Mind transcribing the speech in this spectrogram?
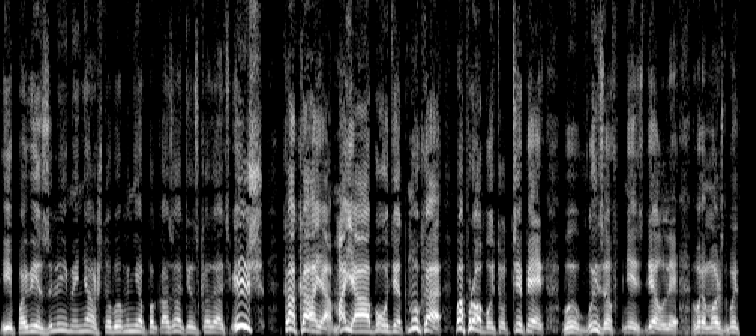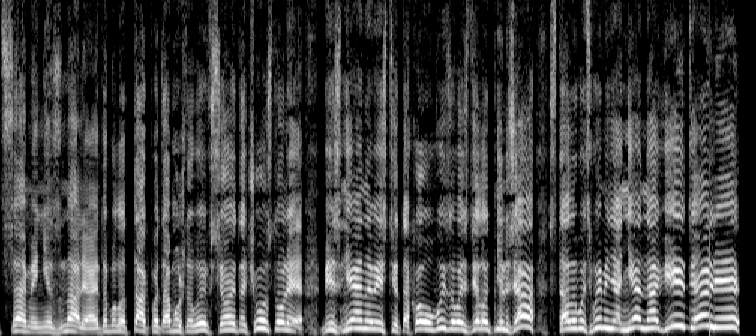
и повезли меня, чтобы мне показать и сказать, «Ишь, какая моя будет! Ну-ка, попробуй тут теперь!» Вы вызов вызов мне сделали. Вы, может быть, сами не знали, а это было так, потому что вы все это чувствовали. Без ненависти такого вызова сделать нельзя. Стало быть, вы меня ненавидели!»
